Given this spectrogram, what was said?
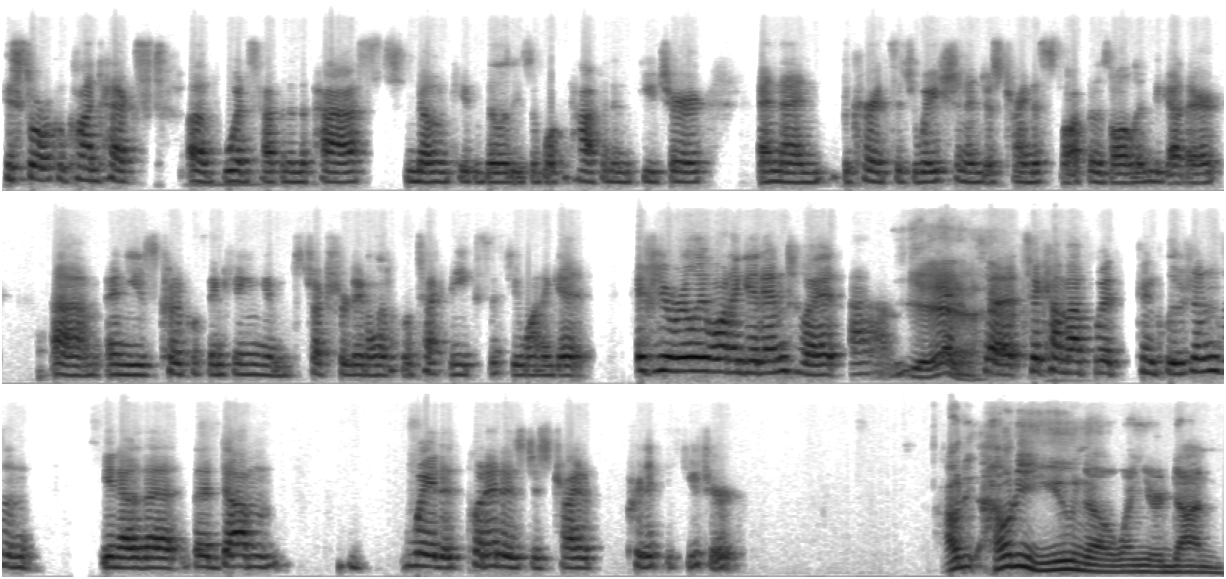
historical context of what has happened in the past, known capabilities of what can happen in the future, and then the current situation, and just trying to slot those all in together um, and use critical thinking and structured analytical techniques if you want to get if you really want to get into it um, Yeah. and to, to come up with conclusions and you know the the dumb way to put it is just try to predict the future How do how do you know when you're done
